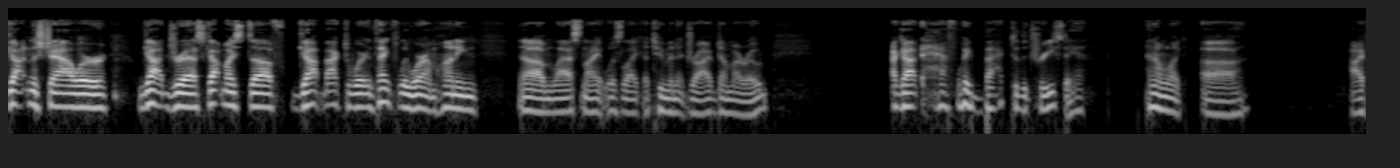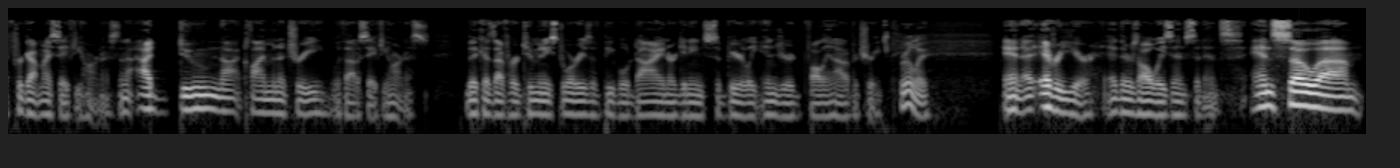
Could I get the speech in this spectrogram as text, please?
got in the shower, got dressed, got my stuff, got back to where, and thankfully where I'm hunting, um, last night was like a two minute drive down my road. I got halfway back to the tree stand and I'm like, uh, I forgot my safety harness. And I do not climb in a tree without a safety harness because I've heard too many stories of people dying or getting severely injured falling out of a tree Really? and uh, every year uh, there's always incidents. And so um,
